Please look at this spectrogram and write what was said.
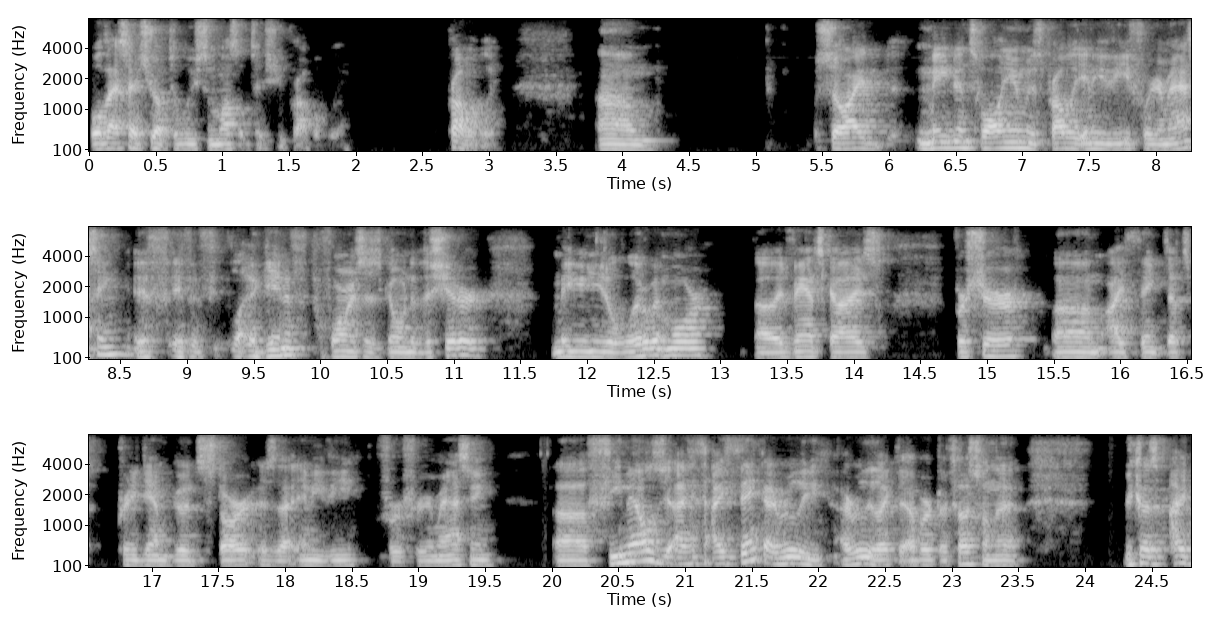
well, that sets you up to lose some muscle tissue, probably. Probably. Um, so I maintenance volume is probably MEV for your massing. If, if, if again, if performance is going to the shitter, maybe you need a little bit more. Uh, advanced guys, for sure. Um, I think that's pretty damn good start is that MEV for, for your massing. Uh, females, I, I think I really, I really like that Alberto touched on that because I,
